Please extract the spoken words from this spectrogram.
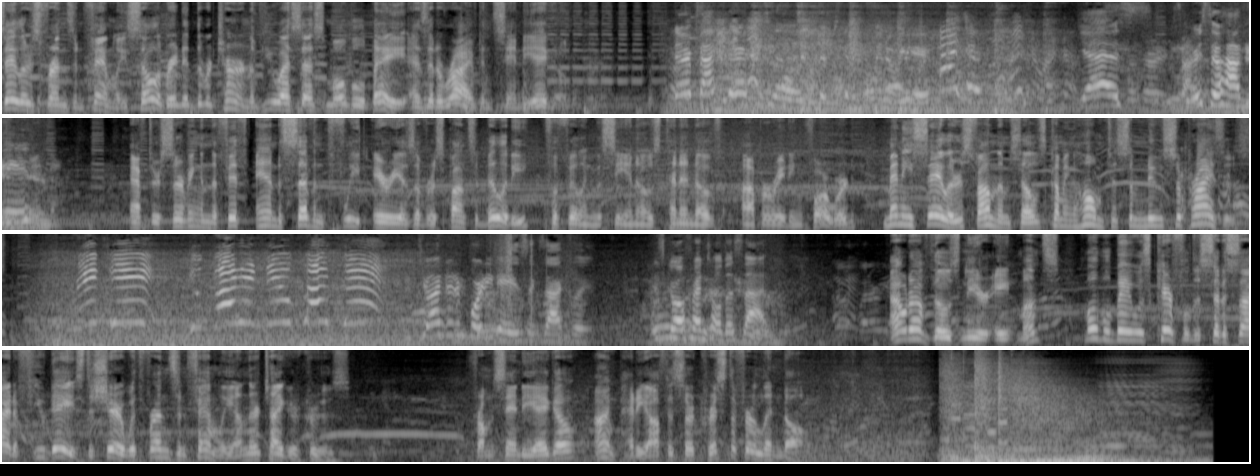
Sailors, friends, and family celebrated the return of USS Mobile Bay as it arrived in San Diego. They're back there because the ship's gonna come in over here. Yes, we're so happy. After serving in the 5th and 7th Fleet areas of responsibility, fulfilling the CNO's tenet of operating forward, many sailors found themselves coming home to some new surprises. 240 days exactly. His girlfriend told us that. Out of those near eight months, Mobile Bay was careful to set aside a few days to share with friends and family on their Tiger Cruise. From San Diego, I'm Petty Officer Christopher Lindahl.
